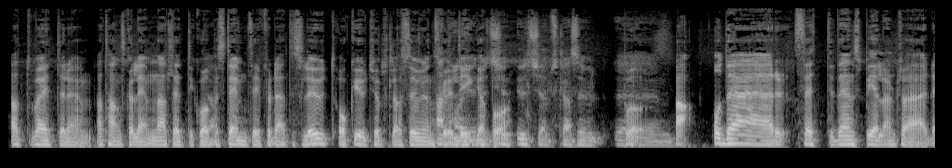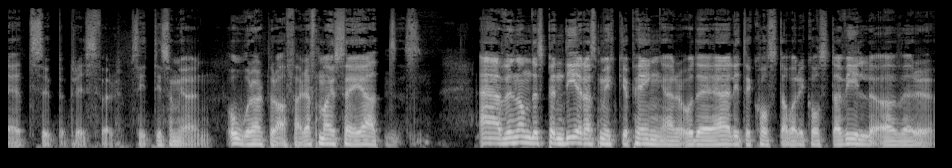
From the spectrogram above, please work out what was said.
att, vad heter det, att han ska lämna Atletico har bestämt sig för det till slut och utköpsklausulen ska ju ligga på, utköp- utköpsklausul. på eh, ja, och där, sett till den spelaren så är det ett superpris för City som gör en oerhört bra affär. Där får man ju säga att även om det spenderas mycket pengar och det är lite kosta vad det kosta vill över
